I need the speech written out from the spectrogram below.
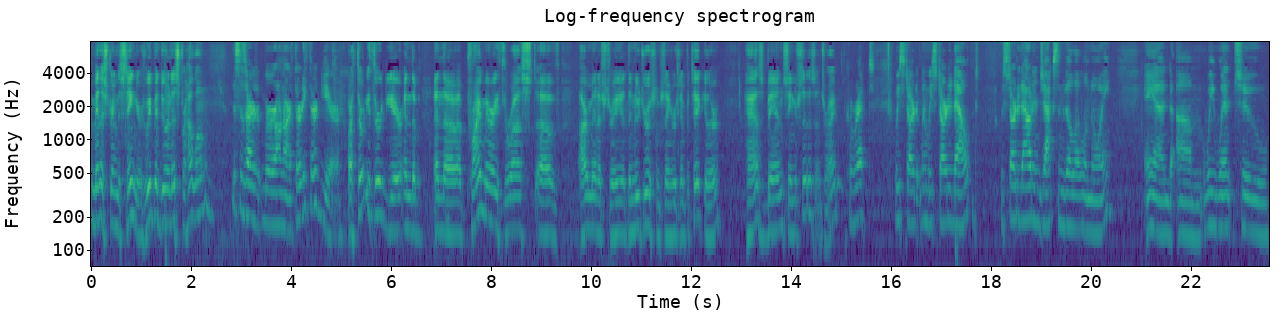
ministering to seniors. We've been doing this for how long? This is our we're on our 33rd year. Our 33rd year, and the and the primary thrust of our ministry, the New Jerusalem Singers in particular, has been senior citizens, right? Correct. We started when we started out. We started out in Jacksonville, Illinois, and um, we went to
